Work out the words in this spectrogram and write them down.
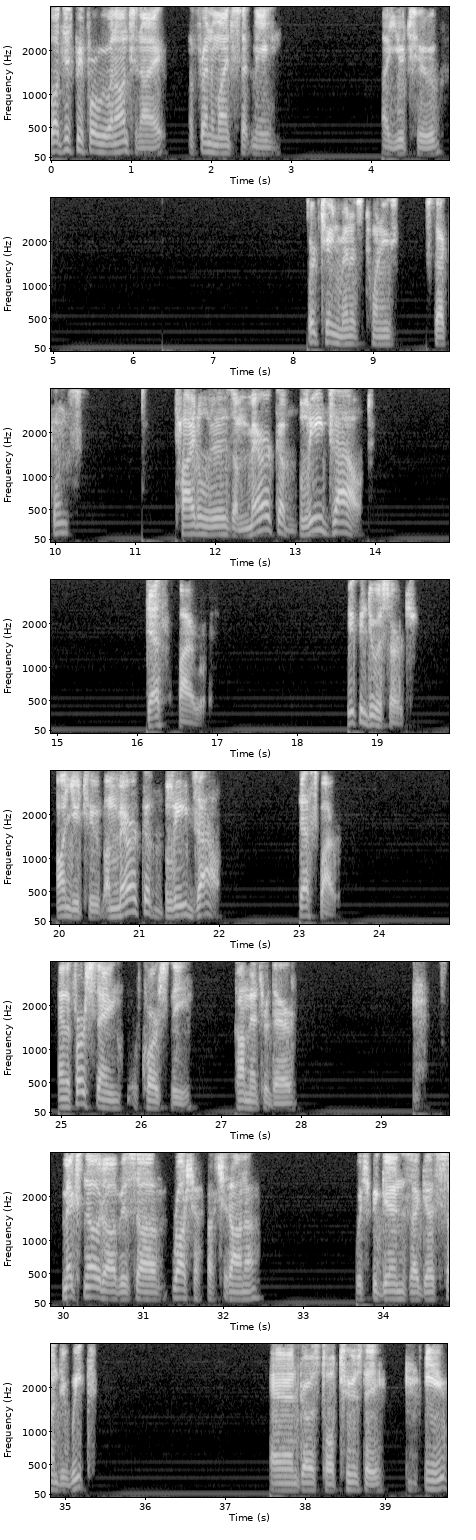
Well, just before we went on tonight, a friend of mine sent me a YouTube. 13 minutes, 20 seconds. Title is America Bleeds Out. Death Spiral. You can do a search on YouTube. America Bleeds Out. Death Spiral. And the first thing, of course, the commenter there makes note of is uh, Rosh Hashanah, which begins, I guess, Sunday week and goes till Tuesday Eve.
